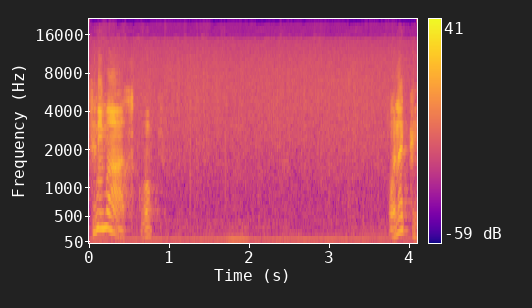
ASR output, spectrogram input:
சினிமா ஸ்கோப் உனக்கு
